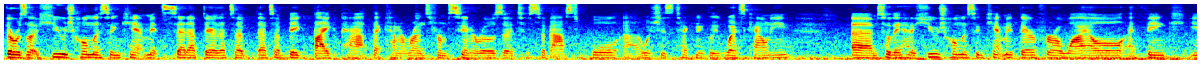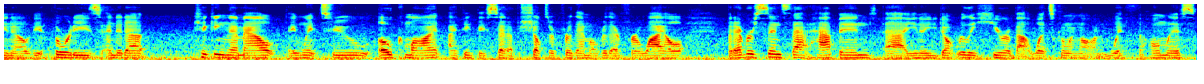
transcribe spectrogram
there was a huge homeless encampment set up there. That's a that's a big bike path that kind of runs from Santa Rosa to Sebastopol, uh, which is technically West County. Um, so they had a huge homeless encampment there for a while. I think you know the authorities ended up kicking them out. They went to Oakmont. I think they set up a shelter for them over there for a while. But ever since that happened, uh, you know, you don't really hear about what's going on with the homeless.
